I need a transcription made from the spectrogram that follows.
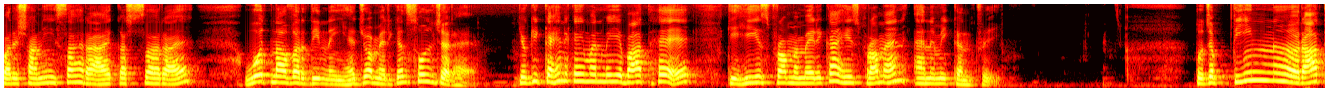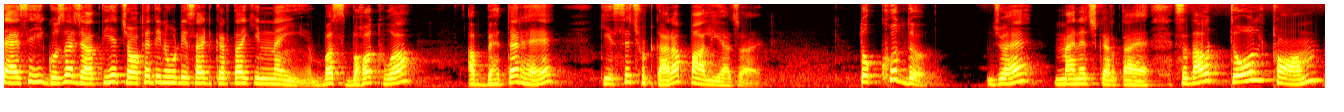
परेशानी सह रहा है, कष्ट सह रहा है वो इतना वर्दी नहीं है जो अमेरिकन सोल्जर है। क्योंकि कहीं ना कहीं मन में ये बात है कि he is from America he is from an enemy country तो जब तीन रात ऐसे ही गुजर जाती है, चौथे दिन वो डिसाइड करता है कि नहीं, बस बहुत हुआ, अब बेहतर है कि इससे छुटकारा पा लिया जाए। तो खुद जो है मैनेज करता है। Sadao told Tom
